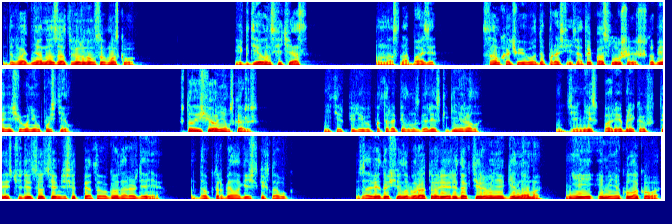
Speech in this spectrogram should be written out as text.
Два дня назад вернулся в Москву. И где он сейчас? У нас на базе. Сам хочу его допросить, а ты послушаешь, чтобы я ничего не упустил. Что еще о нем скажешь? Нетерпеливо поторопил Мозголевский генерала. Денис Поребриков, 1975 года рождения, доктор биологических наук, заведующий лабораторией редактирования генома НИИ имени Кулакова.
